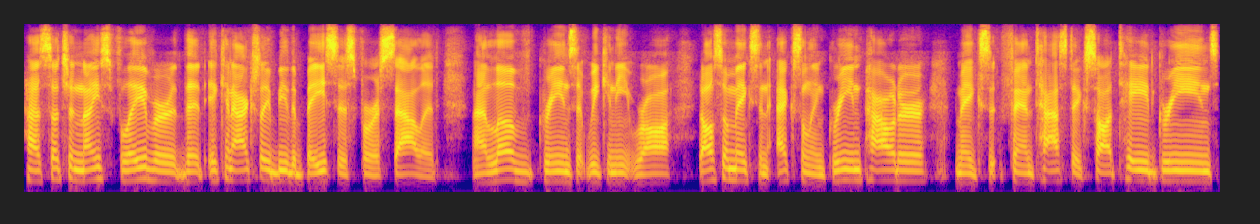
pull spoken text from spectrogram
has such a nice flavor that it can actually be the basis for a salad. And I love greens that we can eat raw. It also makes an excellent green powder, makes fantastic sauteed greens,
